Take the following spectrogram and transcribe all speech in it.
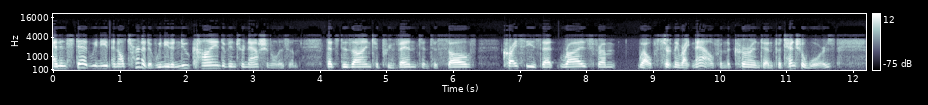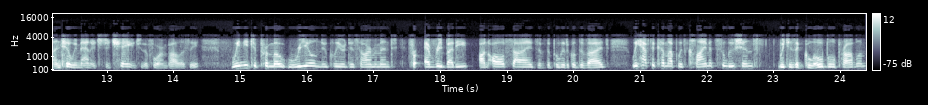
And instead, we need an alternative. We need a new kind of internationalism that's designed to prevent and to solve crises that rise from, well, certainly right now, from the current and potential wars until we manage to change the foreign policy. We need to promote real nuclear disarmament for everybody on all sides of the political divides. We have to come up with climate solutions, which is a global problem.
